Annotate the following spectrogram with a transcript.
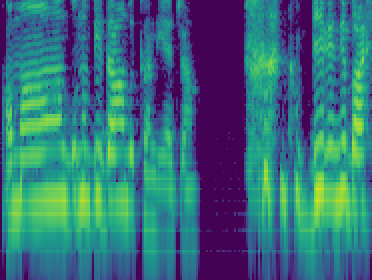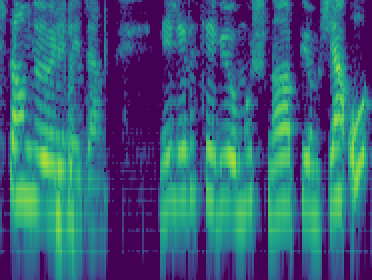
Aman bunu bir daha mı tanıyacağım? Birini baştan mı öğreneceğim? Neleri seviyormuş, ne yapıyormuş? Yani o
